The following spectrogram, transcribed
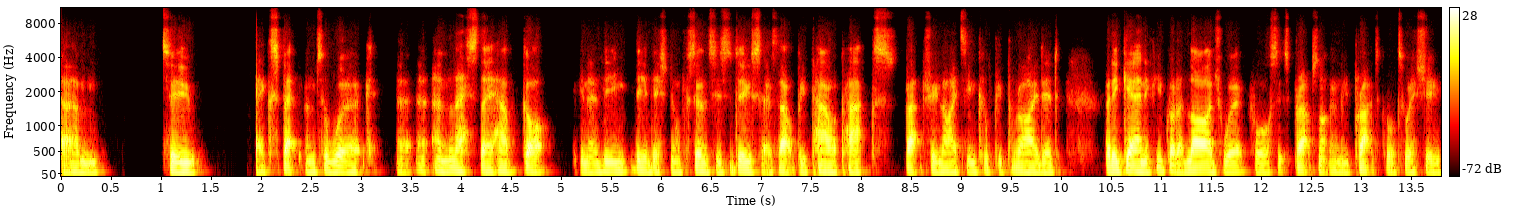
um, to expect them to work uh, unless they have got you know the the additional facilities to do so. So that would be power packs, battery lighting could be provided. But again, if you've got a large workforce, it's perhaps not going to be practical to issue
